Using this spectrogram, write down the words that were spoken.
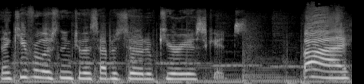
Thank you for listening to this episode of Curious Kids. Bye.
